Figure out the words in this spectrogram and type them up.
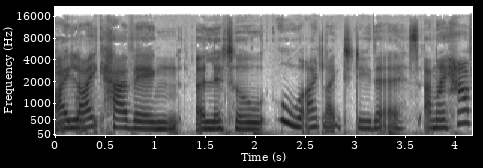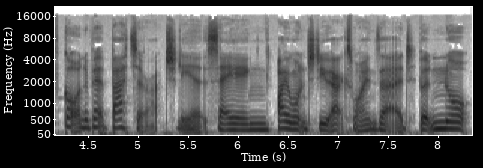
I like having a little, oh, I'd like to do this. And I have gotten a bit better actually at saying, I want to do X, Y, and Z, but not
